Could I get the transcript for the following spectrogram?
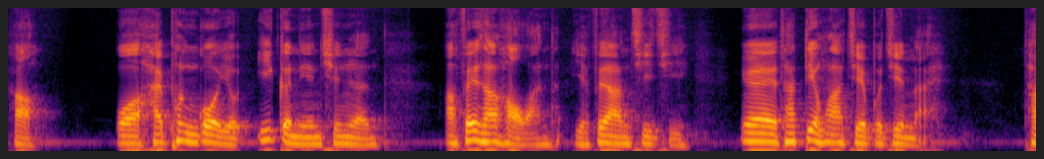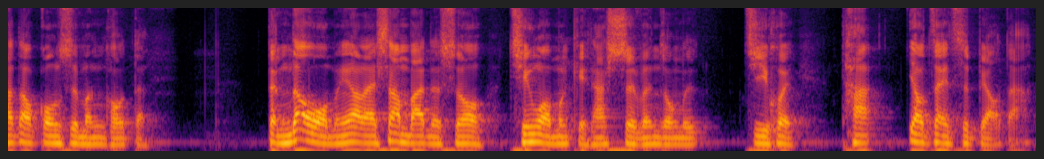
好，我还碰过有一个年轻人啊，非常好玩的，也非常积极，因为他电话接不进来，他到公司门口等，等到我们要来上班的时候，请我们给他十分钟的机会，他要再次表达，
